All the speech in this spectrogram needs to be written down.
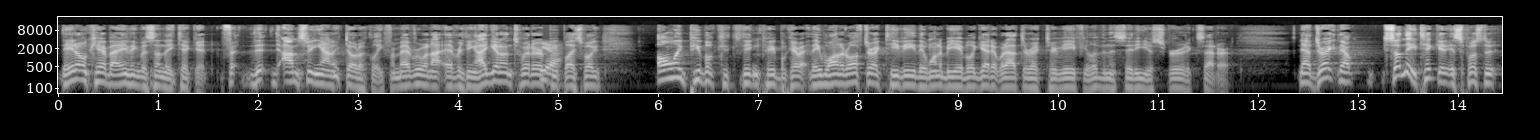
They don't care about anything but Sunday ticket. I'm speaking anecdotally from everyone, everything I get on Twitter, Yeah. people I spoke. Only people think people care about. They want it off DirecTV. They want to be able to get it without DirecTV. If you live in the city, you're screwed, etc. Now, direct now Sunday Ticket is supposed to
